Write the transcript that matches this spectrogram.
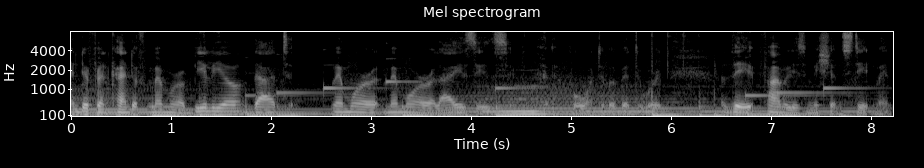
and different kind of memorabilia that memor- memorializes, for want of a better word, the family's mission statement.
